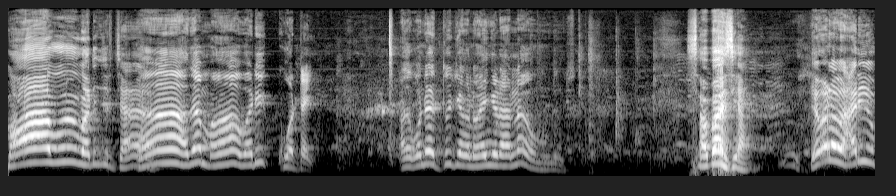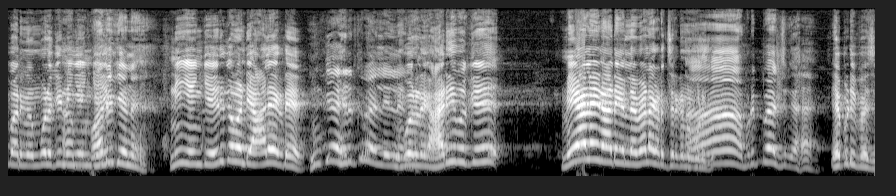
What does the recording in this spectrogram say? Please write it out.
மாவு வடிஞ்சிருச்சா? அதான் மாவடி கோட்டை. அதை கொண்டு தூக்கி அங்கே வைங்கடான்னா. சபாசியா எவ்வளவு அறிவு பாருங்க உங்களுக்கு. நீங்க இங்க படிக்கணும். நீங்க இங்க இருக்க வேண்டிய ஆளே கிடையாது. இங்கே இருக்கிற இல்லை இல்லை உங்களுடைய அறிவுக்கு மேலை நாடுகள்ல வேலை கிடைச்சிருக்கணும். அப்படி பேசுங்க. எப்படி பேச.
